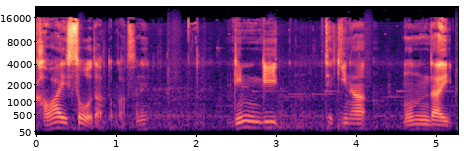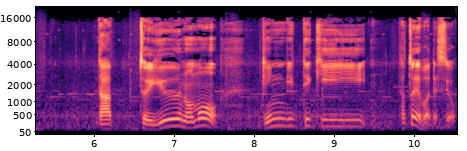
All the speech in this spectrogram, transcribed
かわいそうだとかですね倫理的な問題だというのも倫理的例えばですよ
